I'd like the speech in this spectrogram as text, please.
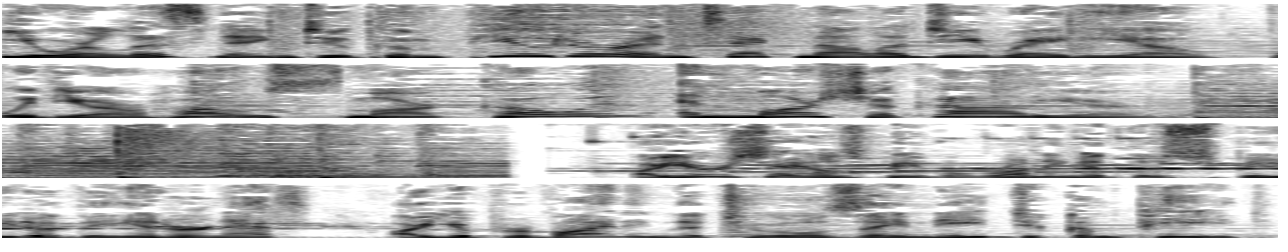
You are listening to Computer and Technology Radio with your hosts Mark Cohen and Marcia Collier. Are your salespeople running at the speed of the internet? Are you providing the tools they need to compete?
